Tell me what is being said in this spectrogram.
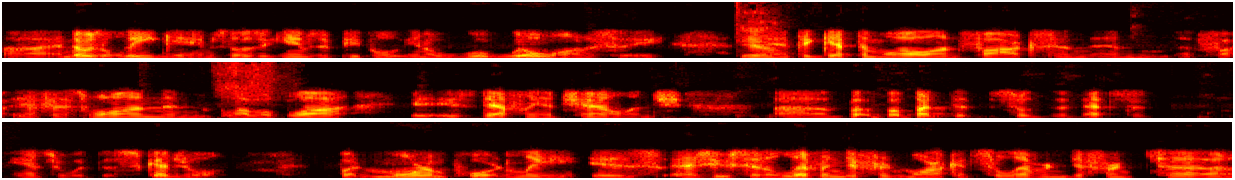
Uh, and those are league games. Those are games that people, you know, w- will want to see. Yeah. And to get them all on Fox and, and FS1 and blah blah blah is definitely a challenge. Uh, but but but the, so that's the answer with the schedule. But more importantly is, as you said, 11 different markets, 11 different uh,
